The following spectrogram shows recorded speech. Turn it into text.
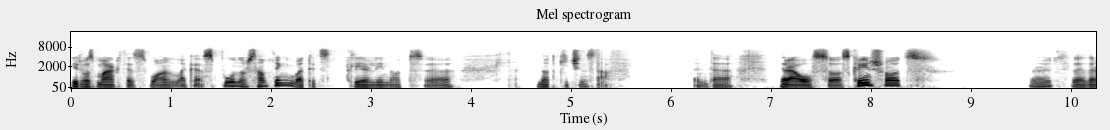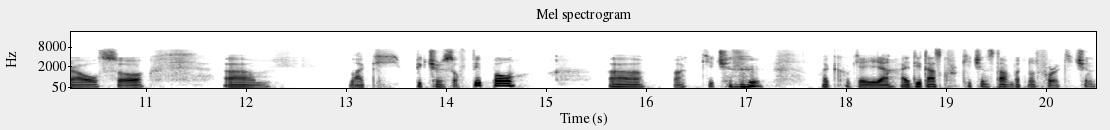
it was marked as one like a spoon or something, but it's clearly not uh, not kitchen stuff. And uh, there are also screenshots, right? There are also um, like pictures of people, uh, a kitchen. like okay yeah i did ask for kitchen stuff but not for a kitchen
